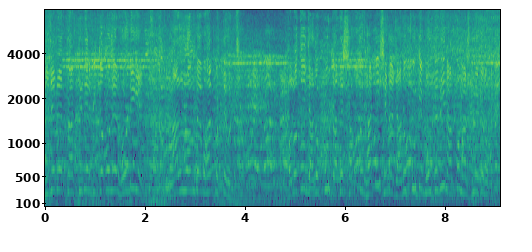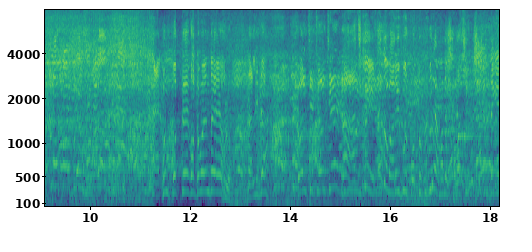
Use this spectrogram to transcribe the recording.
নিজেদের প্রার্থীদের বিজ্ঞাপনের হোর্ডিংয়ে লাল রং ব্যবহার করতে হচ্ছে। ফলত যাদবপুর কাদের শক্ত ঘাঁটি সেটা যাদবপুরকে বলতে দিন আর তো মাস দুয়েকের অপেক্ষা। এখন করতে কত পর্যন্ত এ হলো? র্যালিটা বারুইপুর পদ্মপুকুরে আমাদের সভা ছিল, সেখান থেকে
